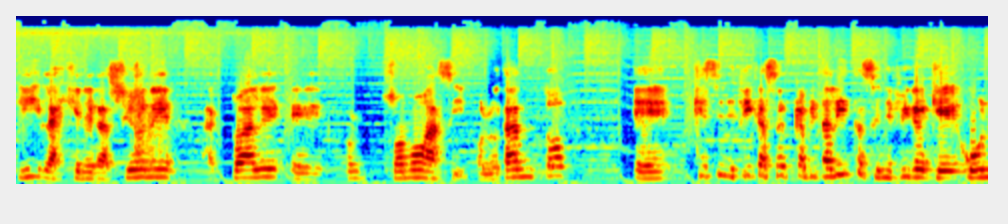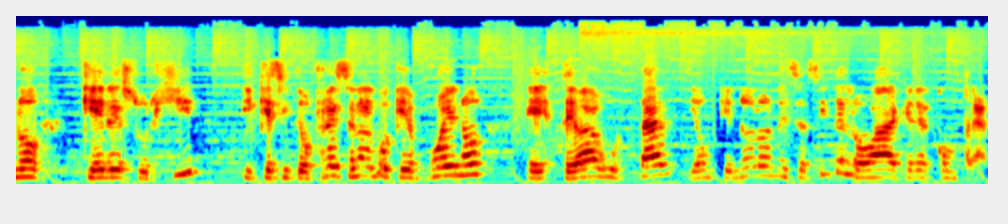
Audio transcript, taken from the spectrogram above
Y las generaciones actuales eh, somos así. Por lo tanto, eh, ¿qué significa ser capitalista? Significa que uno quiere surgir y que si te ofrecen algo que es bueno, eh, te va a gustar y aunque no lo necesites, lo vas a querer comprar.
